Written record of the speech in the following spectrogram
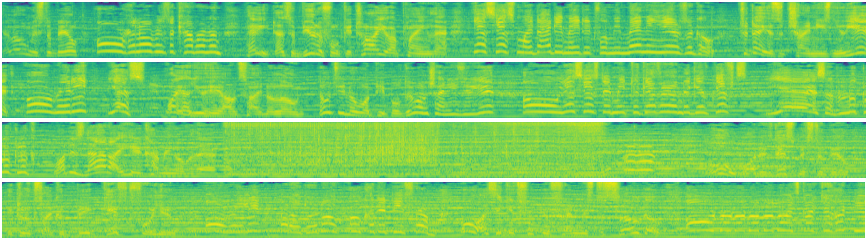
Hello, Mr. Bill. Oh, hello, Mr. Cameraman. Hey, that's a beautiful guitar you are playing there. Yes, yes, my daddy made it for me many years ago. Today is the Chinese New Year. Oh, really? Yes. Why are you here outside alone? Don't you know what people do on Chinese New Year? Oh, yes, yes, they meet together and they give gifts. Yes, and look, look, look. What is that I hear coming over there? Oh, what is this, Mr. Bill? It looks like a big gift for you. Oh, really? But I don't Oh, I think it's from your friend, Mr. Sluggo. Oh, no, no, no, no, no. It's going to hurt me.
